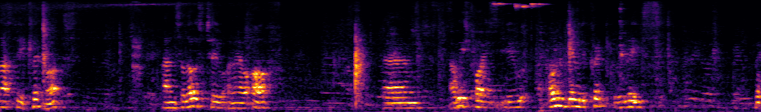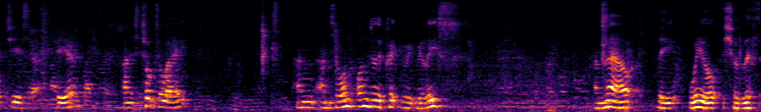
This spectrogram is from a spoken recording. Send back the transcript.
that's the click box. And so those two are now off. Um, at which point you undo the quick release, which is here, and it's tucked away. And, and so un, undo the quick re- release. And now the wheel should lift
